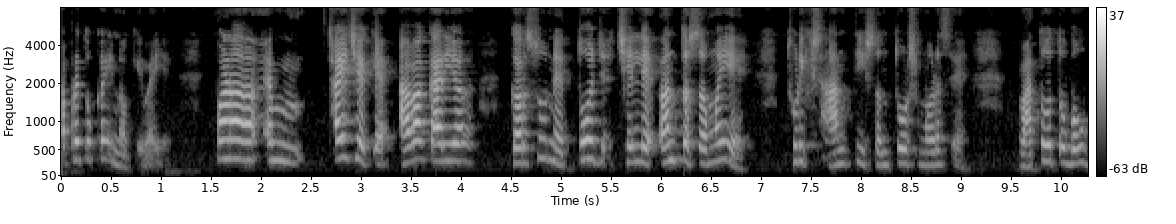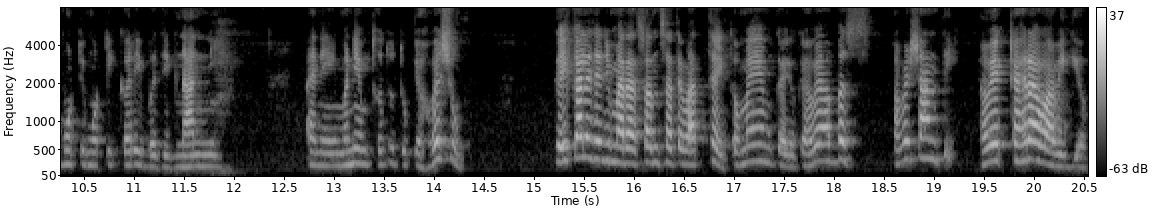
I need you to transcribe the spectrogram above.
આપણે તો કંઈ ન કહેવાય. પણ એમ થાય છે કે આવા કાર્ય કરશું ને તો જ છેલ્લે અંત સમયે થોડીક શાંતિ સંતોષ મળશે. વાતો તો બહુ મોટી મોટી કરી બધી જ્ઞાનની. અને મને એમ થતું હતું કે હવે શું? ગઈકાલે જ હજી મારા સન સાથે વાત થઈ તો મેં એમ કહ્યું કે હવે આ બસ, હવે શાંતિ, હવે એક ઠહેરાવ આવી ગયો.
